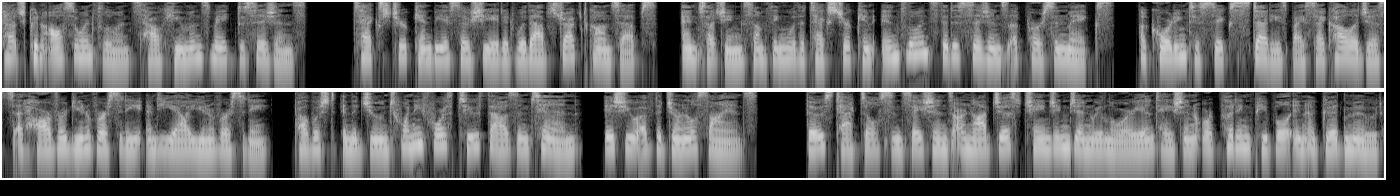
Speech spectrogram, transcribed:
Touch can also influence how humans make decisions. Texture can be associated with abstract concepts, and touching something with a texture can influence the decisions a person makes, according to six studies by psychologists at Harvard University and Yale University, published in the June 24, 2010, issue of the journal Science. Those tactile sensations are not just changing general orientation or putting people in a good mood,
